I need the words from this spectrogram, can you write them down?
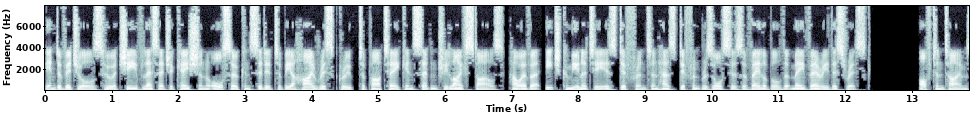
Individuals who achieve less education are also considered to be a high-risk group to partake in sedentary lifestyles, however, each community is different and has different resources available that may vary this risk. Oftentimes,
